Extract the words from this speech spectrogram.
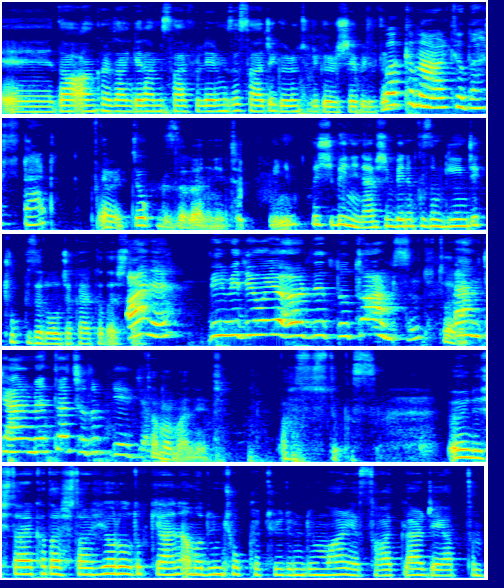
Ee, daha Ankara'dan gelen misafirlerimizle sadece görüntülü görüşebildim. Bakın arkadaşlar. Evet çok güzel anneciğim. Benim hoşu benim. Şimdi benim kızım giyinecek çok güzel olacak arkadaşlar. Anne bir videoyu orada tutar mısın? Tutarım. Ben kendime taç alıp geleceğim. Tamam anneciğim. Ah süslü kız. Öyle işte arkadaşlar yorulduk yani ama dün çok kötüydüm. Dün var ya saatlerce yattım.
